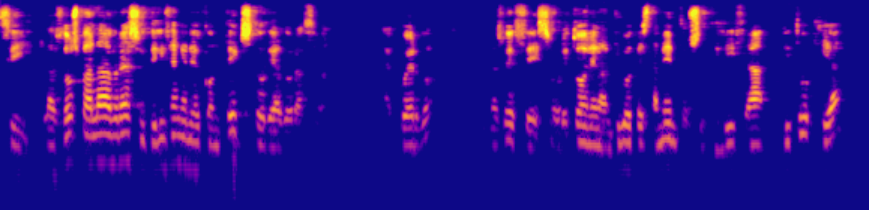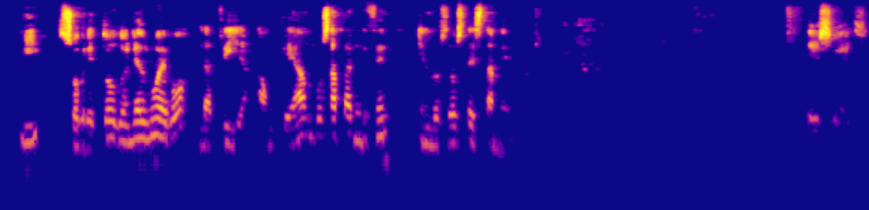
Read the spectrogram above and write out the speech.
Sí, las dos palabras se utilizan en el contexto de adoración. ¿De acuerdo? Unas veces, sobre todo en el Antiguo Testamento, se utiliza liturgia y sobre todo en el Nuevo, la tría, aunque ambos aparecen en los dos testamentos. Eso es.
